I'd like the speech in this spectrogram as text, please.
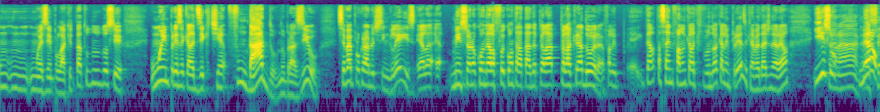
um- um exemplo lá que tá tudo no dossiê. Uma empresa que ela dizia que tinha fundado no Brasil, você vai procurar notícia em inglês, ela eh, menciona quando ela foi contratada pela, pela criadora. Eu falei, "É, então ela tá saindo falando que ela fundou aquela empresa, que na verdade não era ela. E isso Caralho, não era uma,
